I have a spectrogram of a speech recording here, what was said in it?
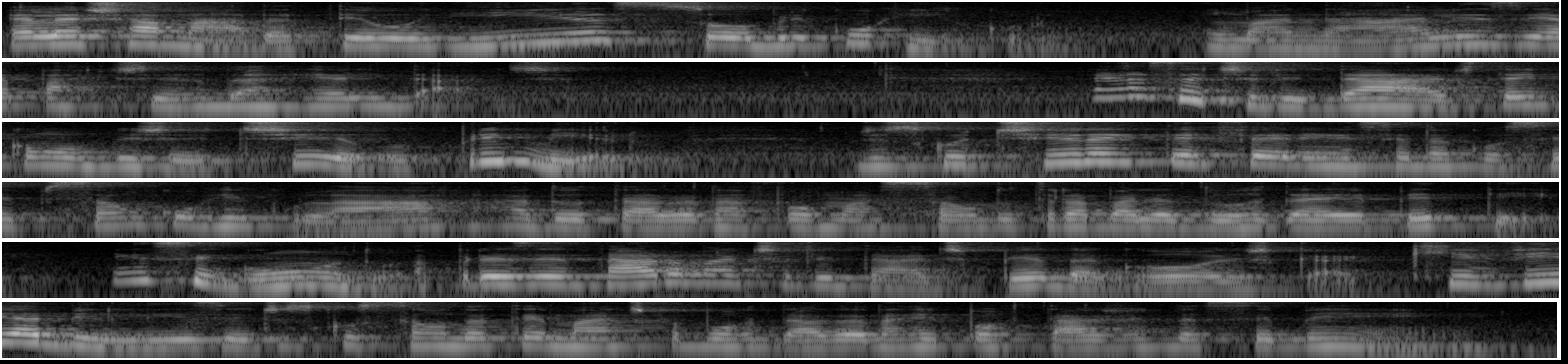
Ela é chamada Teorias sobre Currículo, uma análise a partir da realidade. Essa atividade tem como objetivo, primeiro, discutir a interferência da concepção curricular adotada na formação do trabalhador da EPT. Em segundo, apresentar uma atividade pedagógica que viabilize a discussão da temática abordada na reportagem da CBN.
